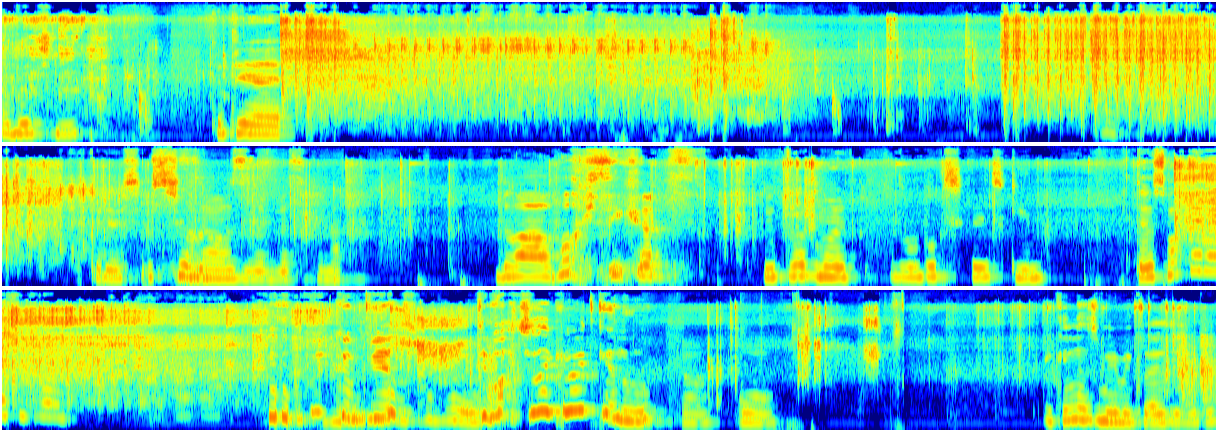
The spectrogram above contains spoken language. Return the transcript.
Обычные. Капец. Все. Розовий без. Два боксика. Я тоже маю два боксика и скин. Ти смотри наші плани. Капець. Ти бачила, як я відкинула? Так. О. Який на змій край забуду.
